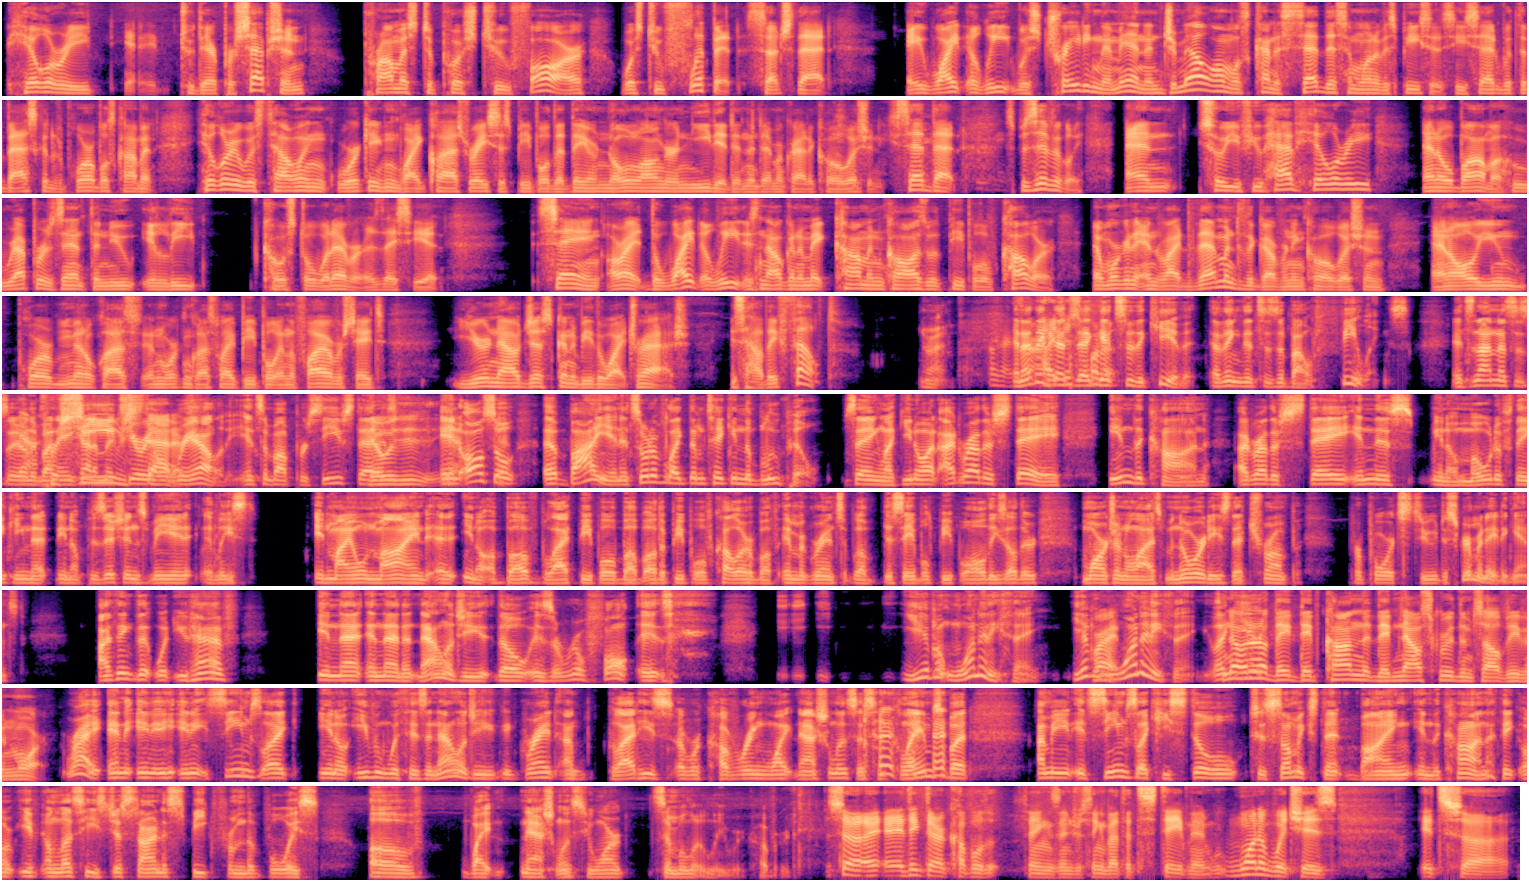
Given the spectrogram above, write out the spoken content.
Hillary, eh, to their perception, promised to push too far was to flip it such that a white elite was trading them in. And Jamil almost kind of said this in one of his pieces. He said with the basket of deplorables comment, Hillary was telling working white class racist people that they are no longer needed in the Democratic coalition. He said that specifically. And so if you have Hillary and Obama, who represent the new elite coastal whatever as they see it, saying, all right, the white elite is now going to make common cause with people of color, and we're going to invite them into the governing coalition, and all you poor middle class and working class white people in the flyover states, you're now just going to be the white trash, is how they felt. Right. Okay, And I think I that, that wanna- gets to the key of it. I think this is about feelings. It's not necessarily Yeah. about any kind of material status. reality. It's about perceived status. There was- and yeah, also a buy-in. It's sort of like them taking the blue pill, saying like, you know what, I'd rather stay in the con. I'd rather stay in this, you know, mode of thinking that you know positions me at least in my own mind, uh, you know, above black people, above other people of color, above immigrants, above disabled people, all these other marginalized minorities that Trump purports to discriminate against. I think that what you have in that in that analogy though is a real fault is you haven't won anything. You haven't Right. won anything. Like no, no, no. They, they've con. They've now screwed themselves even more. Right. And, and, it, and it seems like, you know, even with his analogy, great, I'm glad he's a recovering white nationalist as he claims, but I mean, it seems like he's still to some extent buying in the con. I think, or if, unless he's just starting to speak from the voice of white nationalists who aren't similarly recovered. So I, I think there are a couple of things interesting about that statement. One of which is it's a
